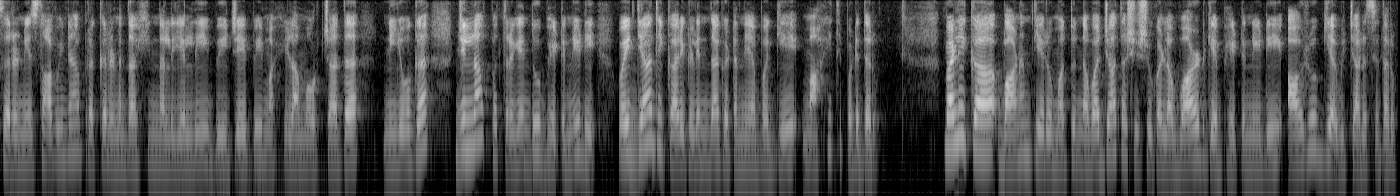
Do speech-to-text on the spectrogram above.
ಸರಣಿ ಸಾವಿನ ಪ್ರಕರಣದ ಹಿನ್ನೆಲೆಯಲ್ಲಿ ಬಿಜೆಪಿ ಮಹಿಳಾ ಮೋರ್ಚಾದ ನಿಯೋಗ ಜಿಲ್ಲಾಸ್ಪತ್ರೆಗೆಂದು ಭೇಟಿ ನೀಡಿ ವೈದ್ಯಾಧಿಕಾರಿಗಳಿಂದ ಘಟನೆಯ ಬಗ್ಗೆ ಮಾಹಿತಿ ಪಡೆದರು. ಬಳಿಕ ಬಾಣಂತಿಯರು ಮತ್ತು ನವಜಾತ ಶಿಶುಗಳ ವಾರ್ಡ್ಗೆ ಭೇಟಿ ನೀಡಿ ಆರೋಗ್ಯ ವಿಚಾರಿಸಿದರು.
